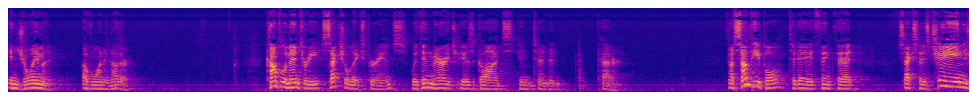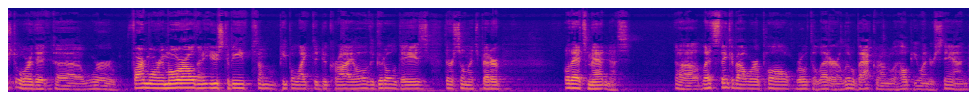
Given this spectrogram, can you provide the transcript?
enjoyment of one another. Complementary sexual experience within marriage is God's intended pattern. Now, some people today think that sex has changed or that uh, we're far more immoral than it used to be. Some people like to decry, oh, the good old days, they're so much better. Well, that's madness. Uh, let's think about where Paul wrote the letter. A little background will help you understand.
